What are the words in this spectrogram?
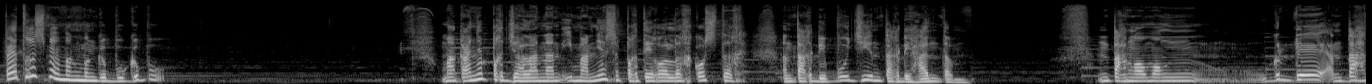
Petrus memang menggebu-gebu Makanya perjalanan imannya seperti roller coaster. Entah dipuji, entah dihantam. Entah ngomong gede, entah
